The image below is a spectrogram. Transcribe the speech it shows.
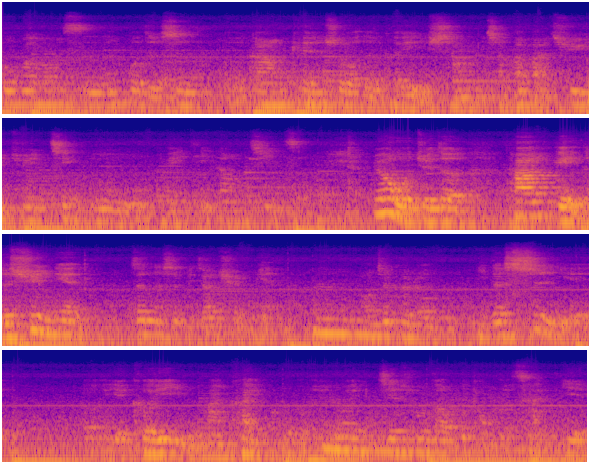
公关公司，或者是呃刚刚 Ken 说的，可以想想办法去去进入媒体当记者，因为我觉得他给的训练真的是比较全面。嗯哦，这个人你的视野，呃，也可以蛮开阔的，因为你接触到不同的产业面。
